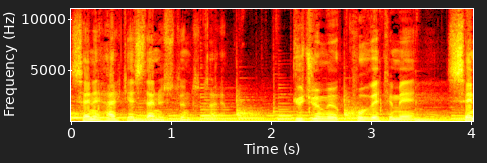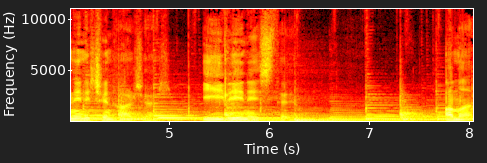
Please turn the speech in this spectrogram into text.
seni herkesten üstün tutarım. Gücümü, kuvvetimi senin için harcar, iyiliğini isterim. Ama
